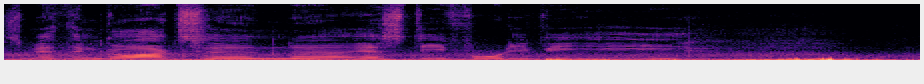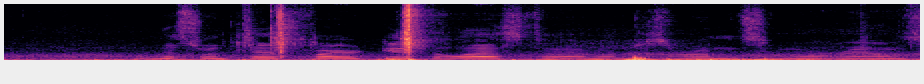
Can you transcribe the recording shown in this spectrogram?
Smith & Glockson uh, SD40VE. And this one test fired good the last time. I'm just running some more rounds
